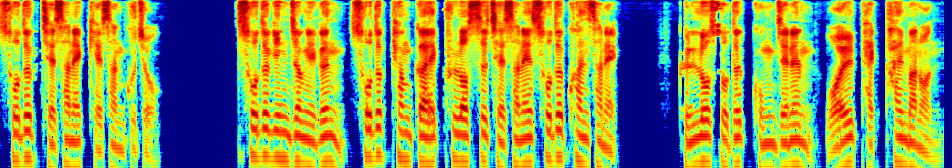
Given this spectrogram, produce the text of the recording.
소득 재산액 계산 구조 소득인정액은 소득평가액 플러스 재산의 소득 환산액, 근로소득 공제는 월 108만원,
